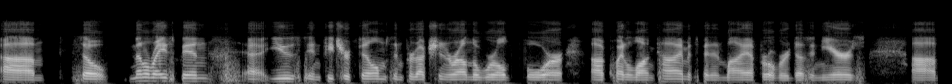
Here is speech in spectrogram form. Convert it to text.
Um, so Mental Ray's been uh, used in feature films and production around the world for uh, quite a long time. It's been in Maya for over a dozen years. Uh,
